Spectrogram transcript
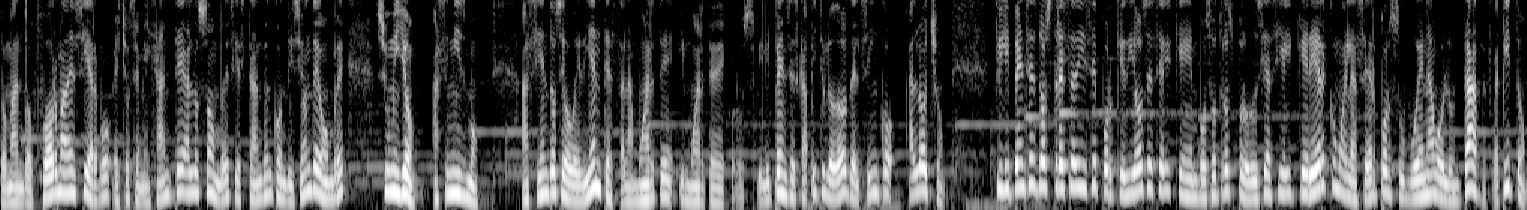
tomando forma de siervo, hecho semejante a los hombres y estando en condición de hombre, se humilló a sí mismo, haciéndose obediente hasta la muerte y muerte de cruz. Filipenses capítulo 2 del 5 al 8. Filipenses 2.13 dice, porque Dios es el que en vosotros produce así el querer como el hacer por su buena voluntad. Repito,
